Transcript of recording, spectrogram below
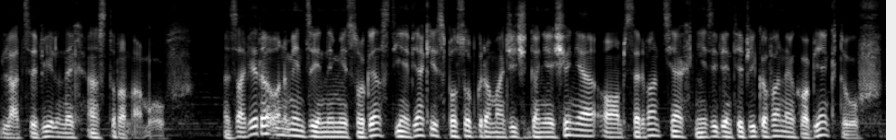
dla cywilnych astronomów. Zawiera on m.in. sugestie, w jaki sposób gromadzić doniesienia o obserwacjach niezidentyfikowanych obiektów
